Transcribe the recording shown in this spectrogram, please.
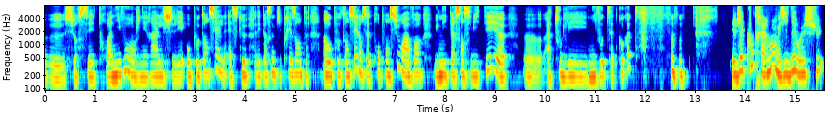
euh, sur ces trois niveaux en général chez les hauts potentiels Est-ce que des personnes qui présentent un haut potentiel ont cette propension à avoir une hypersensibilité euh, à tous les niveaux de cette cocotte? Eh bien, contrairement aux idées reçues.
